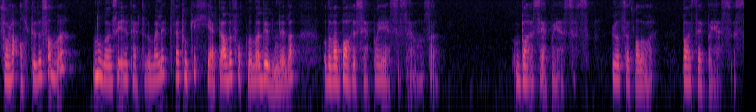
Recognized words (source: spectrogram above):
så var det alltid det samme. Noen ganger så irriterte det meg litt, for jeg tror ikke helt jeg hadde fått med meg dybden i det. Og det var bare se på Jesus. Jeg, altså. Bare se på Jesus. Uansett hva det var. Bare se på Jesus.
